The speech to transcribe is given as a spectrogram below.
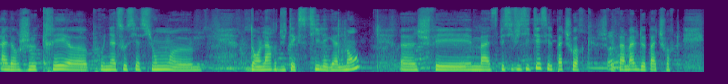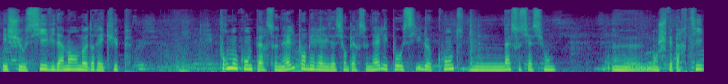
Alors je crée euh, pour une association euh, dans l'art du textile également. Euh, je fais ma spécificité, c'est le patchwork. Je fais pas mal de patchwork et je suis aussi évidemment en mode récup pour mon compte personnel, pour mes réalisations personnelles et pour aussi le compte d'une association dont je fais partie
